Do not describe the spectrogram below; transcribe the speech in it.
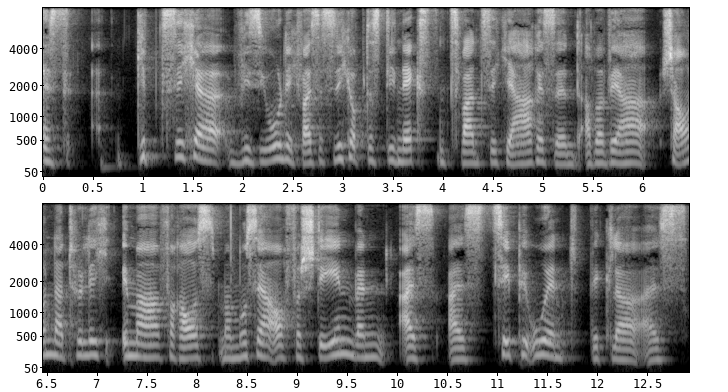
Es gibt sicher Visionen. Ich weiß jetzt nicht, ob das die nächsten 20 Jahre sind, aber wir schauen natürlich immer voraus. Man muss ja auch verstehen, wenn als, als CPU-Entwickler, als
